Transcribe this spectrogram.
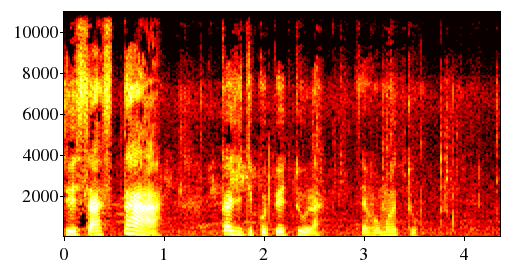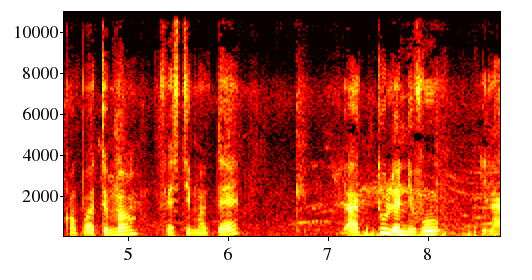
de sa star. Quand je dis copier tout là, c'est vraiment tout. Comportement vestimentaire, à tous les niveaux, il a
